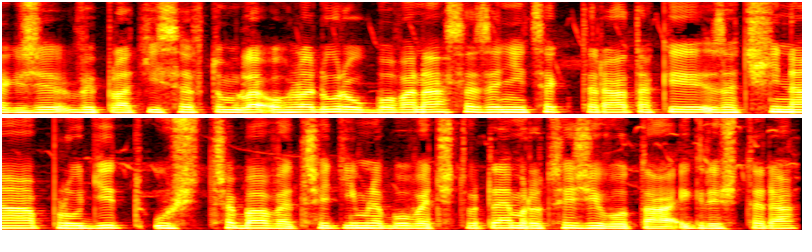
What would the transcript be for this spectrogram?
Takže vyplatí se v tomhle ohledu roubovaná sezenice, která taky začíná plodit už třeba ve třetím nebo ve čtvrtém roce života, i když teda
